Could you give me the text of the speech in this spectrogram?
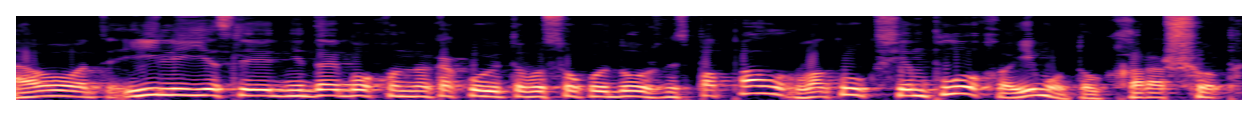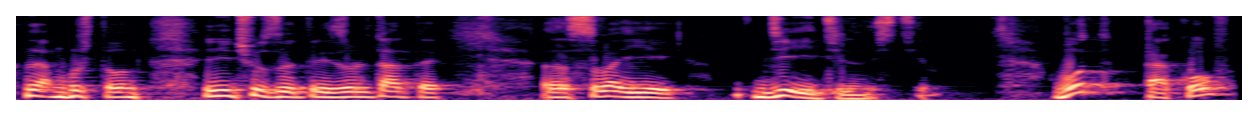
А вот. Или если, не дай бог, он на какую-то высокую должность попал, вокруг всем плохо, ему только хорошо, потому что он не чувствует результаты э, своей деятельности. Вот таков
